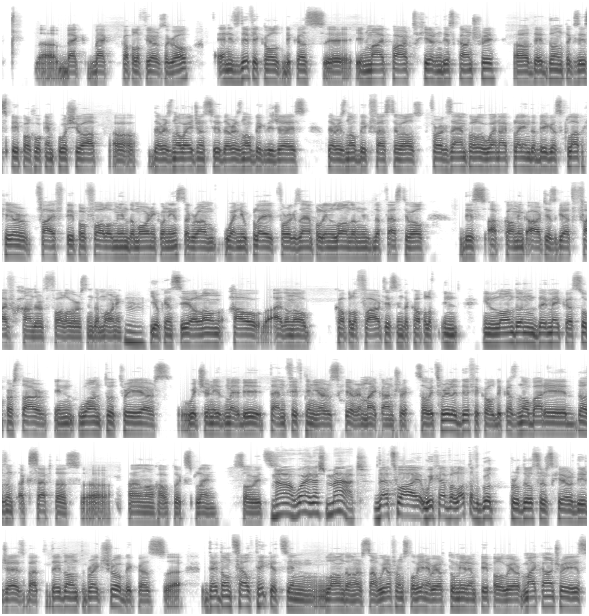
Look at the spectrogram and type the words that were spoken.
uh, back back a couple of years ago. And it's difficult because uh, in my part here in this country, uh, they don't exist people who can push you up. Uh, there is no agency, there is no big DJs. There is no big festivals. For example, when I play in the biggest club here, five people follow me in the morning on Instagram. When you play, for example, in London in the festival, this upcoming artist get 500 followers in the morning. Mm. You can see alone how I don't know couple of artists in the couple of in in london they make a superstar in one to three years which you need maybe 10 15 years here in my country so it's really difficult because nobody doesn't accept us uh, i don't know how to explain so it's No way, that's mad. that's why we have a lot of good producers here djs but they don't break through because uh, they don't sell tickets in london or something we are from slovenia we are 2 million people we are my country is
